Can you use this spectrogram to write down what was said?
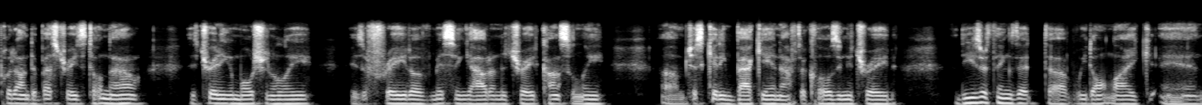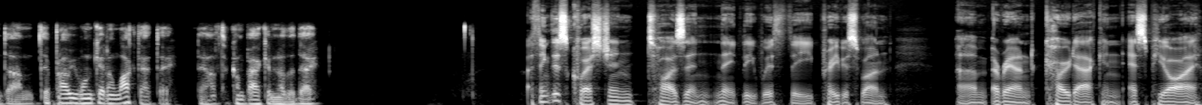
put on the best trades till now, is trading emotionally, is afraid of missing out on the trade constantly, um, just getting back in after closing the trade. These are things that uh, we don't like, and um, they probably won't get unlocked that day. They'll have to come back another day. I think this question ties in neatly with the previous one um, around Kodak and SPI.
